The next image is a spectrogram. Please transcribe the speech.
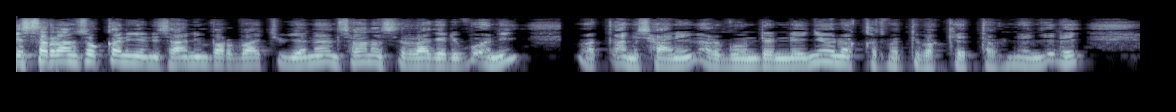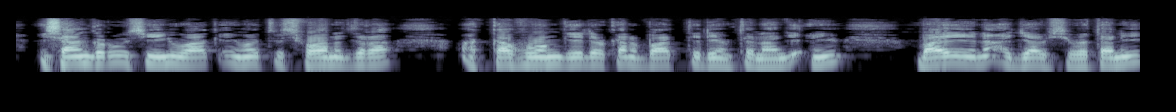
eessarraan sokkanii isaaniin barbaachuuf jennaan isaan asirraa gadi bu'anii maqaan isaaniin arguu hin dandeenye akkasumatti bakkeetti hafneen jedhee. Isaan garuu siin waaqayyooti si faana jira akkaafuu wangeela kana baattee deemtanaan jedhanii baay'ee na ajaa'ibsifatanii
